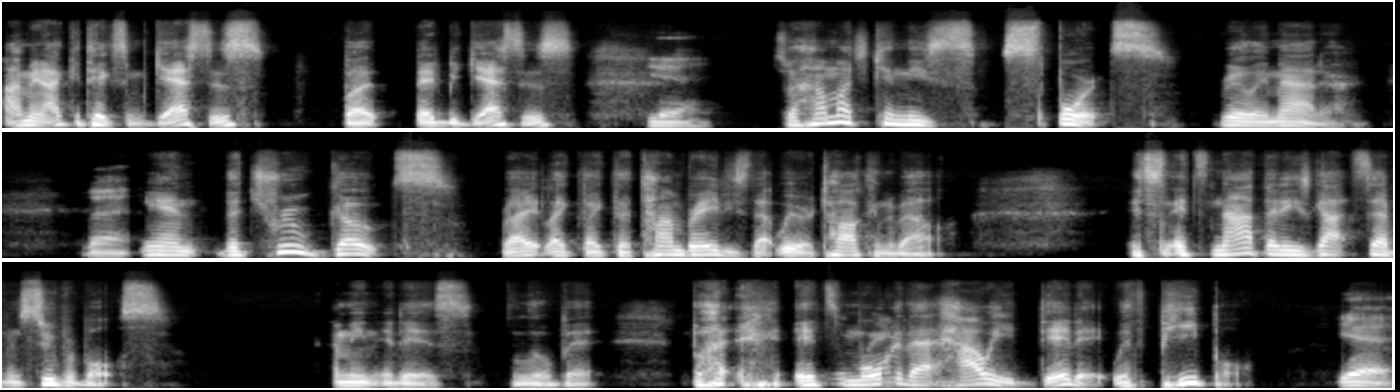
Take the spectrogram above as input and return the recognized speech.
i mean i could take some guesses but they'd be guesses. Yeah. So how much can these sports really matter Right. And the true goats, right? Like like the Tom Brady's that we were talking about. It's it's not that he's got seven Super Bowls. I mean, it is a little bit, but it's more that how he did it with people. Yeah.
